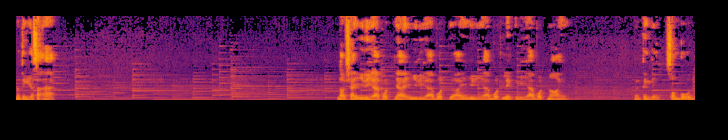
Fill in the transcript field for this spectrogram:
มันถึงจะสะอาด เราใช้อิริยาบถใหญ่อิริยาบถย่อยอิริยาบถเล็กอิริยาบถน้อย มันถึงจะสมบูรณ์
